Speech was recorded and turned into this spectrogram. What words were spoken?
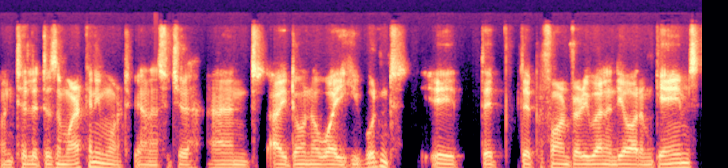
until it doesn't work anymore, to be honest with you. And I don't know why he wouldn't. It, they, they performed very well in the autumn games.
